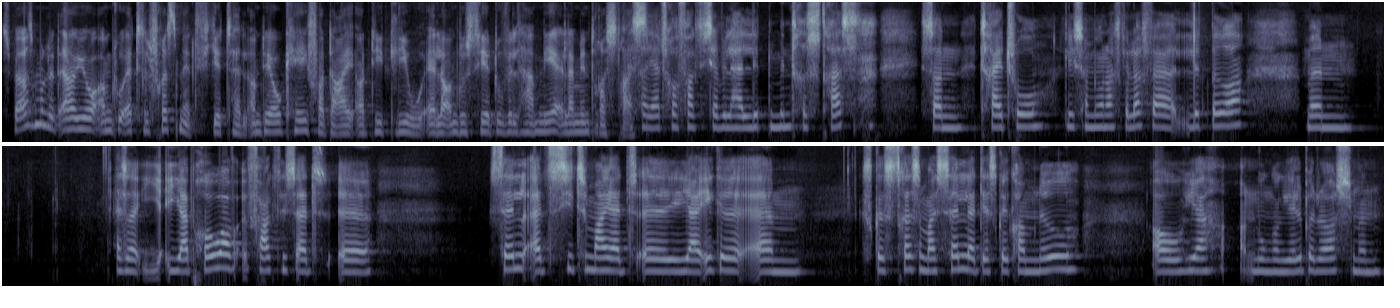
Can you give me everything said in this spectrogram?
Spørgsmålet er jo, om du er tilfreds med et firtal, om det er okay for dig og dit liv, eller om du siger, at du vil have mere eller mindre stress. Så jeg tror faktisk, jeg vil have lidt mindre stress. Sådan 3-2, ligesom Jonas, vil også være lidt bedre. Men altså, jeg, jeg prøver faktisk at øh, selv at sige til mig, at øh, jeg ikke øh, skal stresse mig selv, at jeg skal komme ned. Og ja, og nogle gange hjælper det også, men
